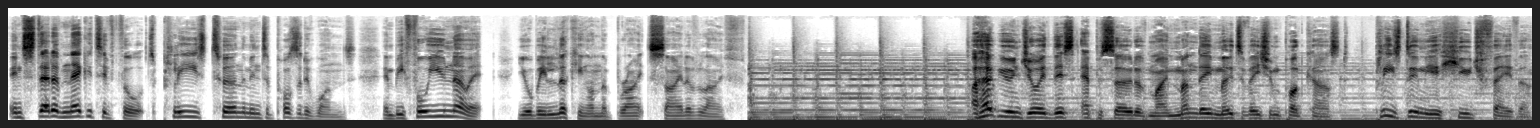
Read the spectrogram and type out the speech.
Instead of negative thoughts, please turn them into positive ones. And before you know it, you'll be looking on the bright side of life. I hope you enjoyed this episode of my Monday Motivation Podcast. Please do me a huge favour.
